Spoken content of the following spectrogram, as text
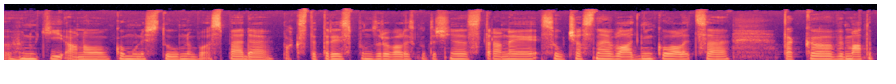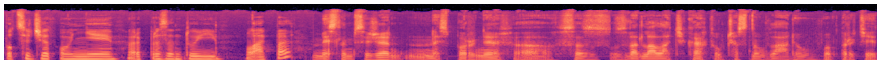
hnutí ANO, komunistům nebo SPD. Pak jste tedy sponzorovali skutečně strany současné vládní koalice tak vy máte pocit, že oni reprezentují lépe? Myslím si, že nesporně se zvedla laťka současnou vládou oproti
